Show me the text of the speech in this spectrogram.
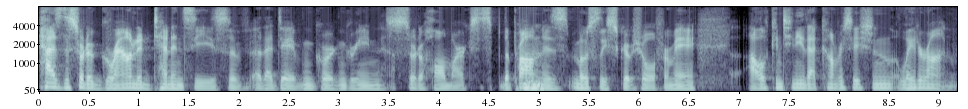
has the sort of grounded tendencies of, of that David and Gordon Green sort of hallmarks. It's, the problem is mostly scriptural for me. I'll continue that conversation later on.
